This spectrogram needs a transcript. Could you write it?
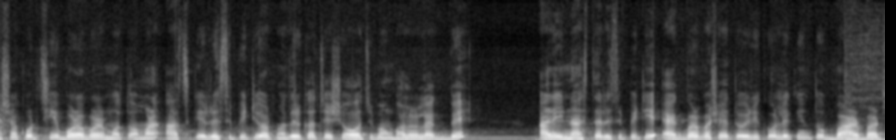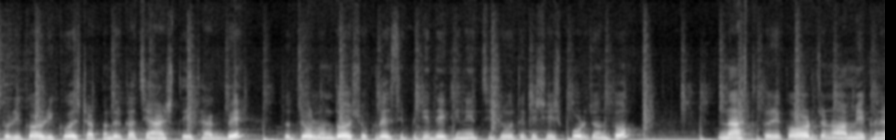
আশা করছি বরাবরের মতো আমার আজকের রেসিপিটিও আপনাদের কাছে সহজ এবং ভালো লাগবে। আর এই নাস্তা রেসিপিটি একবার বাসায় তৈরি করলে কিন্তু বারবার তৈরি করার রিকোয়েস্ট আপনাদের কাছে আসতেই থাকবে। তো চলুন দর্শক, রেসিপিটি দেখে নিচ্ছি শুরু থেকে শেষ পর্যন্ত। নাস্তা তৈরি করার জন্য আমি এখানে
